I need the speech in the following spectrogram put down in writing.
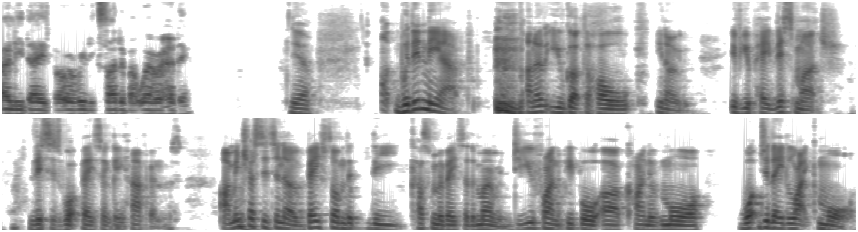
early days, but we're really excited about where we're heading. Yeah, uh, within the app, I know that you've got the whole you know if you pay this much this is what basically happens. I'm interested to know, based on the, the customer base at the moment, do you find that people are kind of more, what do they like more?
